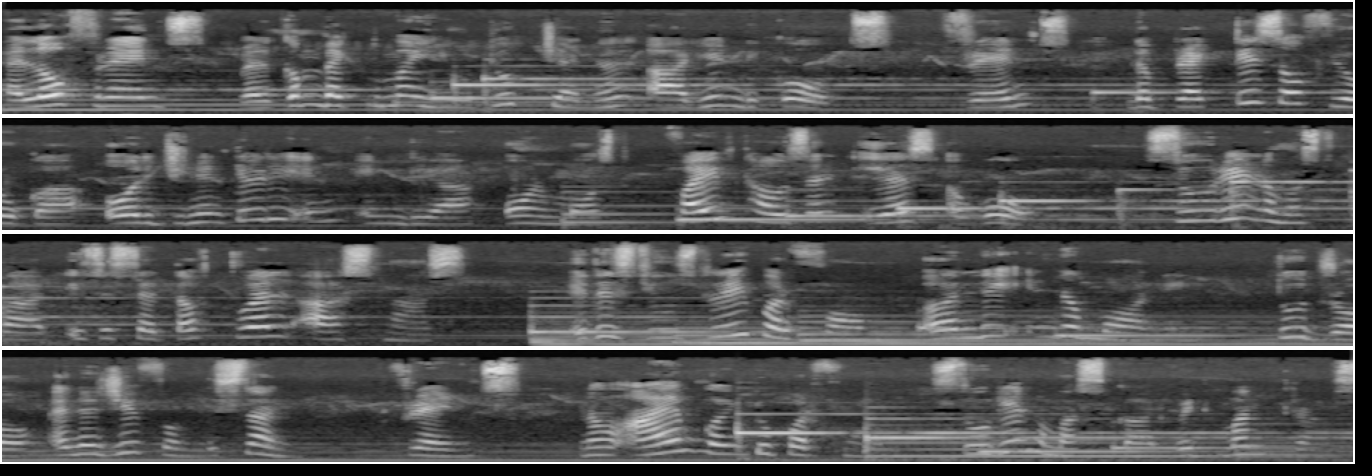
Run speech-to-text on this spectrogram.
Hello friends, welcome back to my YouTube channel Aryan Decodes. Friends, the practice of yoga originated in India almost 5000 years ago. Surya Namaskar is a set of 12 asanas. It is usually performed early in the morning to draw energy from the sun. Friends, now I am going to perform Surya Namaskar with mantras.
